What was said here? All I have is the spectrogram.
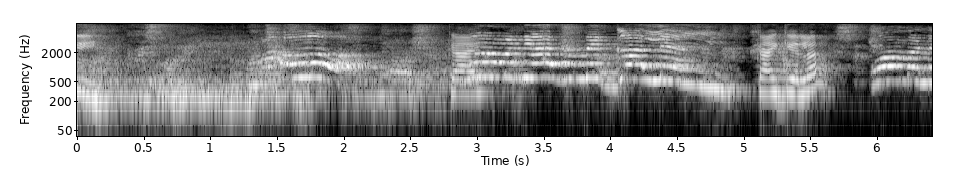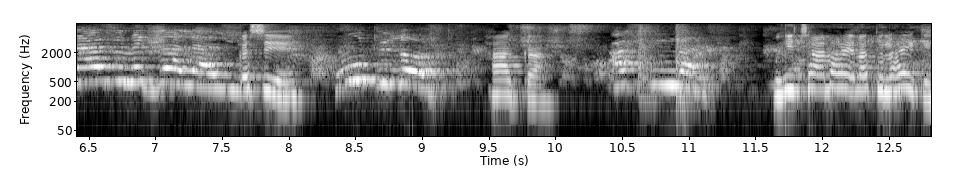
किती काय? काय केलं? कशी आहे? हा का? ही छान आहे ना तुला आहे की?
